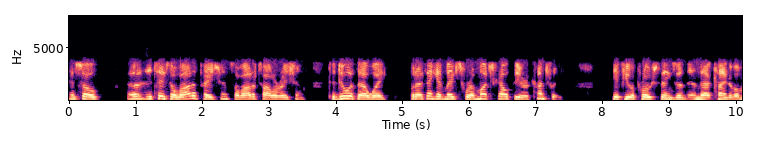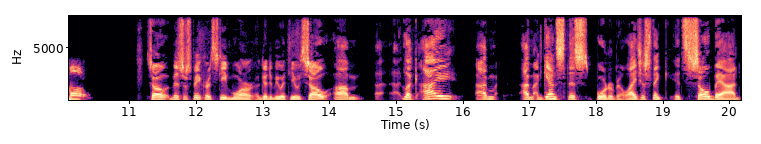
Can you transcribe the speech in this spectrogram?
And so uh, it takes a lot of patience, a lot of toleration to do it that way. But I think it makes for a much healthier country if you approach things in, in that kind of a model. So, Mr. Speaker, it's Steve Moore. Good to be with you. So, um, look, I, I'm, I'm against this border bill. I just think it's so bad.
